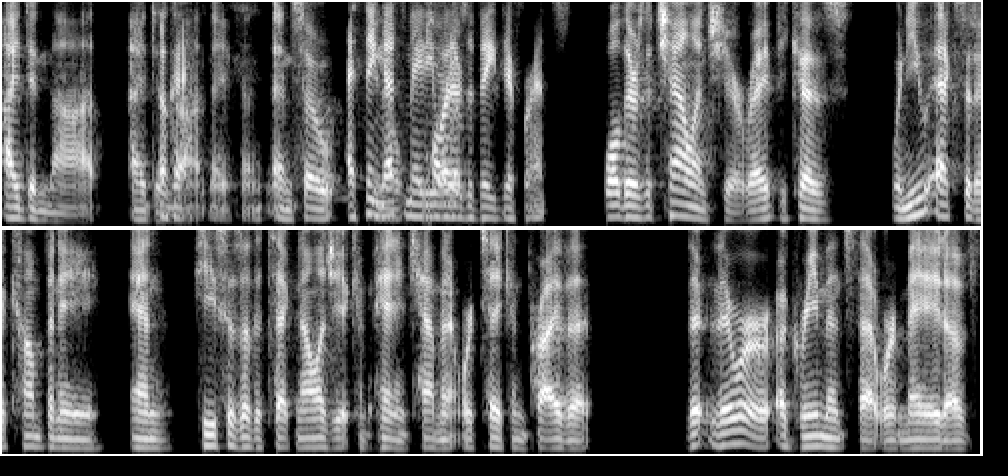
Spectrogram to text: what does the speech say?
I did not. I did okay. not, Nathan. And so I think that's know, maybe where there's a big difference. Well, there's a challenge here, right? Because when you exit a company and pieces of the technology at Companion Cabinet were taken private, there, there were agreements that were made of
